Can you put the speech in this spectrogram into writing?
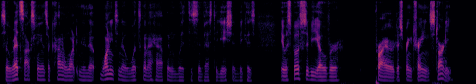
So Red Sox fans are kind of wanting to know, wanting to know what's going to happen with this investigation because it was supposed to be over prior to spring training starting,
